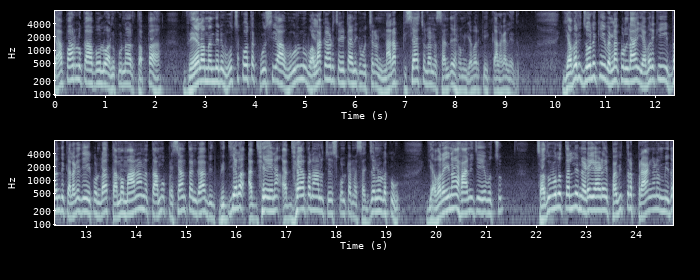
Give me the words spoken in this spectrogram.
వ్యాపారులు కాబోలు అనుకున్నారు తప్ప వేల మందిని ఊచకోత కూసి ఆ ఊరును వల్లకాడు చేయటానికి వచ్చిన నర పిశాచులన్న సందేహం ఎవరికీ కలగలేదు. ఎవరి జోలికి వెళ్ళకుండా ఎవరికీ ఇబ్బంది కలగజేయకుండా తమ మానాన తాము ప్రశాంతంగా విద్యల అధ్యయన అధ్యాపనాలు చేసుకుంటున్న సజ్జనులకు ఎవరైనా హాని చేయవచ్చు. చదువుల తల్లి నడయాడే పవిత్ర ప్రాంగణం మీద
